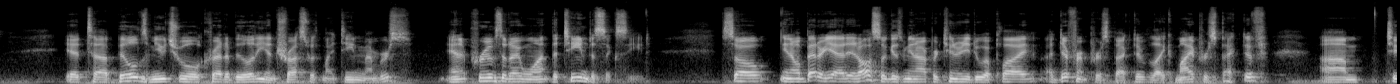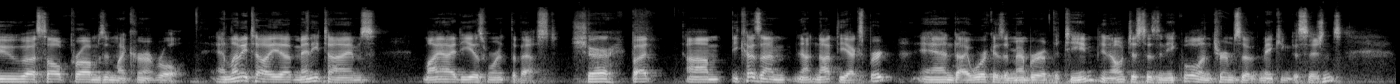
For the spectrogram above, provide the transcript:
It uh, builds mutual credibility and trust with my team members, and it proves that I want the team to succeed. So, you know, better yet, it also gives me an opportunity to apply a different perspective, like my perspective, um, to uh, solve problems in my current role. And let me tell you, many times my ideas weren't the best. Sure. But um, because I'm not, not, the expert and I work as a member of the team, you know, just as an equal in terms of making decisions,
